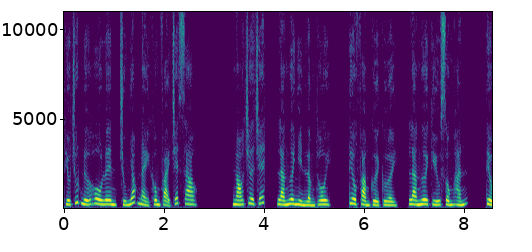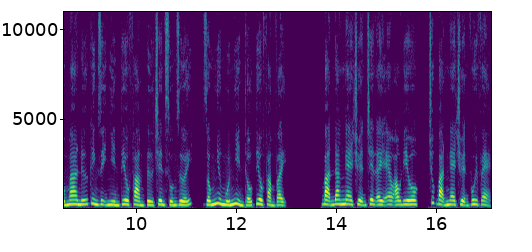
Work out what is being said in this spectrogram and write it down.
thiếu chút nữa hô lên, chú nhóc này không phải chết sao. Nó chưa chết, là ngươi nhìn lầm thôi, tiêu phàm cười cười, là ngươi cứu sống hắn. Tiểu ma nữ kinh dị nhìn tiêu phàm từ trên xuống dưới, giống như muốn nhìn thấu tiêu phàm vậy. Bạn đang nghe chuyện trên AL Audio, chúc bạn nghe chuyện vui vẻ.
